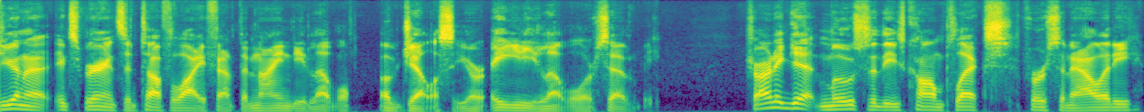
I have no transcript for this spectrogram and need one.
you're to experience a tough life at the 90 level of jealousy or 80 level or 70. Trying to get most of these complex personality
